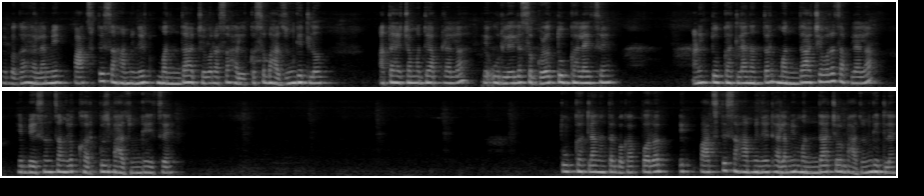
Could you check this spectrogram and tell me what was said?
हे बघा ह्याला मी पाच ते सहा मिनिट मंद आचेवर असं हलकंसं भाजून घेतलं. आता ह्याच्यामध्ये आपल्याला हे उरलेलं सगळं तूप घालायचं आहे आणि तूप घातल्यानंतर मंद आचेवरच आपल्याला हे बेसन चांगलं खरपूस भाजून घ्यायचं आहे तूप घातल्यानंतर बघा परत एक पाच ते सहा मिनिट ह्याला मी मंद आचेवर भाजून घेतलं आहे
